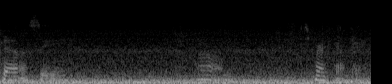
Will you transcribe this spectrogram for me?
fantasy um, smear campaign.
